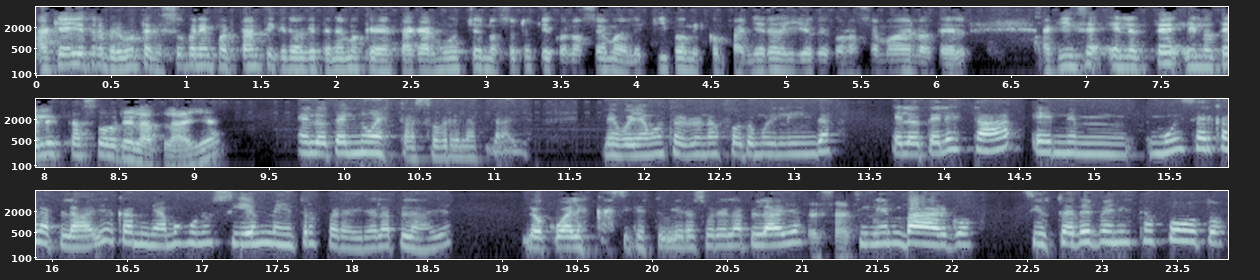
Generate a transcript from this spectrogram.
Aquí hay otra pregunta que es súper importante y creo que tenemos que destacar mucho nosotros que conocemos el equipo, mis compañeros y yo que conocemos el hotel. Aquí dice, ¿el hotel, el hotel está sobre la playa? El hotel no está sobre la playa. Les voy a mostrar una foto muy linda. El hotel está en, em, muy cerca a la playa, caminamos unos 100 metros para ir a la playa, lo cual es casi que estuviera sobre la playa. Exacto. Sin embargo, si ustedes ven esta foto,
